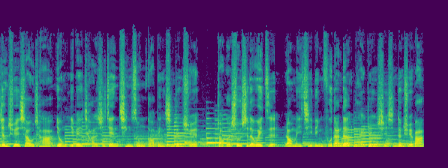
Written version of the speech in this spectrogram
政学下午茶，用一杯茶的时间轻松搞定行政学。找个舒适的位置，让我们一起零负担的来认识行政学吧。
